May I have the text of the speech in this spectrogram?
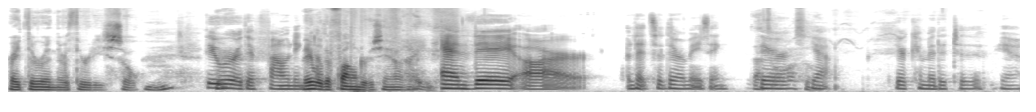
right? They're in their 30s. So mm-hmm. they were the founding they were the founders, yeah. and they are that's they're amazing That's they're awesome. yeah they're committed to the yeah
